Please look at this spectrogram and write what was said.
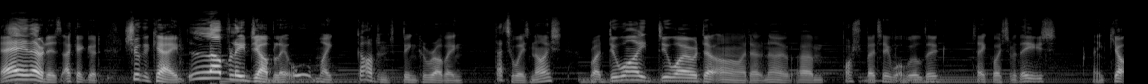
Hey, there it is. Okay, good. Sugarcane. Lovely jubbly. Oh, my garden's been growing. That's always nice. Right, do I, do I, or don't, oh, I don't know. Um, you what we'll do. Take away some of these. Thank you.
